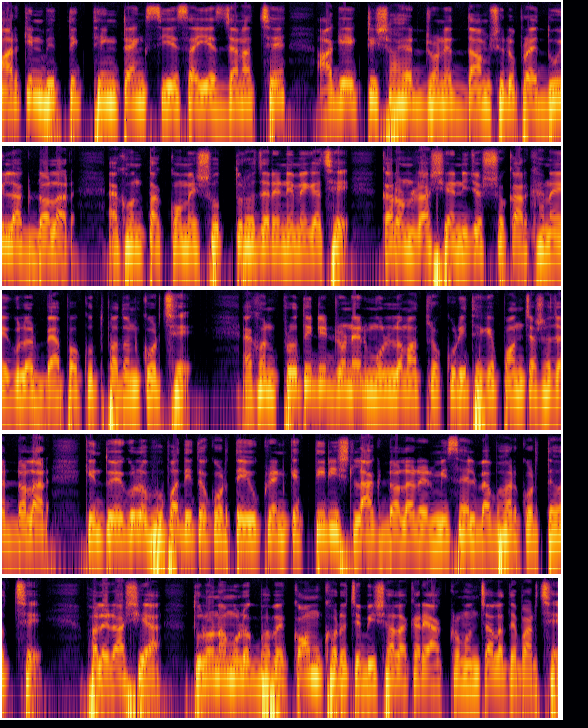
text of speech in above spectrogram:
মার্কিন ভিত্তিক থিঙ্ক ট্যাঙ্ক সিএসআইএস জানাচ্ছে, আগে একটি শাহের ড্রোনের দাম ছিল প্রায় দুই লাখ ডলার, এখন তা কমে সত্তর হাজারে নেমে গেছে, কারণ রাশিয়া নিজস্ব কারখানা এগুলোর ব্যাপক উৎপাদন করছে। এখন প্রতিটি ড্রোনের মূল্য মাত্র কুড়ি থেকে পঞ্চাশ হাজার ডলার, কিন্তু এগুলো ভূপাদিত করতে ইউক্রেনকে তিরিশ লাখ ডলারের মিসাইল ব্যবহার করতে হচ্ছে। ফলে রাশিয়া তুলনামূলকভাবে কম খরচে বিশাল আকারে আক্রমণ চালাতে পারছে,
